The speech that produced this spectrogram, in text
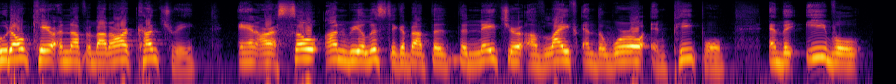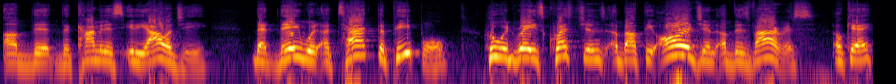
who don't care enough about our country and are so unrealistic about the, the nature of life and the world and people and the evil of the, the communist ideology that they would attack the people who would raise questions about the origin of this virus okay,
